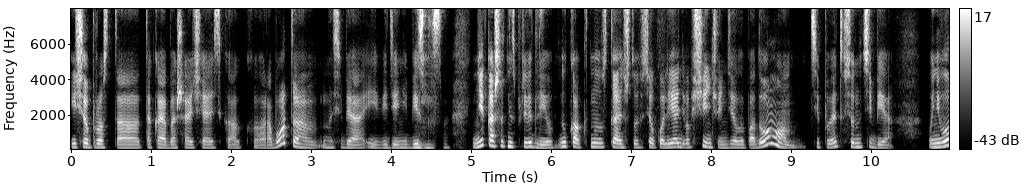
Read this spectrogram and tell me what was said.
еще просто такая большая часть, как работа на себя и ведение бизнеса, мне кажется, это несправедливо. Ну как, ну сказать, что все, Коля, я вообще ничего не делаю по дому, типа, это все на тебе у него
